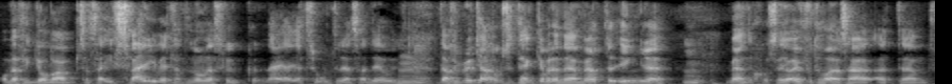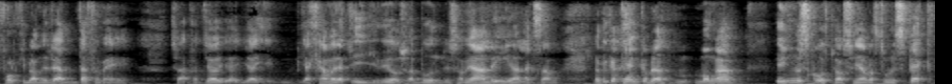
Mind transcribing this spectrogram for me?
om jag fick jobba så säga, i Sverige. vet jag inte om jag skulle. Nej, jag, jag tror inte det. Så här, det Mm. Därför brukar jag också tänka på det när jag möter yngre människor. Så jag har ju fått höra så här att um, folk ibland är rädda för mig. Så här, för att jag, jag, jag, jag kan vara rätt yvig och så här bullrig. Men jag är aldrig elak. Så här. Jag brukar tänka på det att många yngre skådespelare har så jävla stor respekt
